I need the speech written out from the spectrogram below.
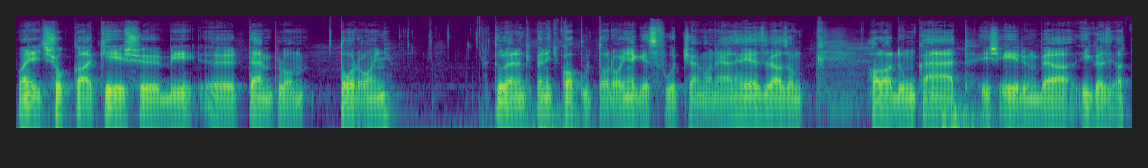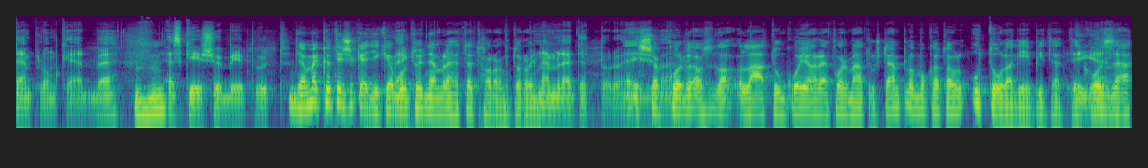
van egy sokkal későbbi templom torony, tulajdonképpen egy kaputorony, egész furcsán van elhelyezve, azon haladunk át, és érünk be a, igazi, a templomkertbe. Uh-huh. Ez később épült. Ja, a megkötések egyike Meg, volt, hogy nem lehetett harangtorony. Nem lehetett torony. És nyilván. akkor az, látunk olyan református templomokat, ahol utólag építették igen. hozzá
